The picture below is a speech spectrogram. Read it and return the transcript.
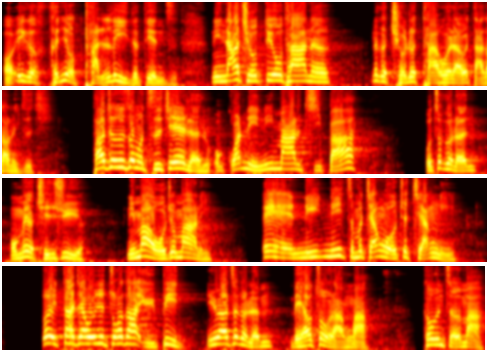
哦，一个很有弹力的垫子。你拿球丢他呢，那个球就弹回来，会打到你自己。他就是这么直接的人，我管你你妈的几把，我这个人我没有情绪，你骂我就骂你，哎，你你怎么讲我就讲你。所以大家会去抓他语病，因为他这个人没要做狼嘛，柯文哲嘛，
